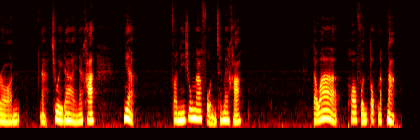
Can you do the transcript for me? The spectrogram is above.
ร้อนอะช่วยได้นะคะ เนี่ยตอนนี้ช่วงหน้าฝนใช่ไหมคะ แต่ว่าพอฝนตกหนักๆ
